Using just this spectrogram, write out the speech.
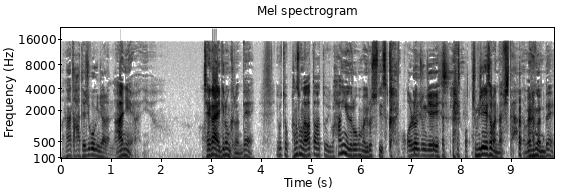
아, 난 다 돼지고기인 줄 알았네. 아니에요, 아니에요. 제가 알기로는 그런데 이것도 방송 나갔다가 또 항의 들어오고 막 이럴 수도 있을 것 같아요. 언론 중재에서 중재에서 만납시다. 뭐 이런 건데.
